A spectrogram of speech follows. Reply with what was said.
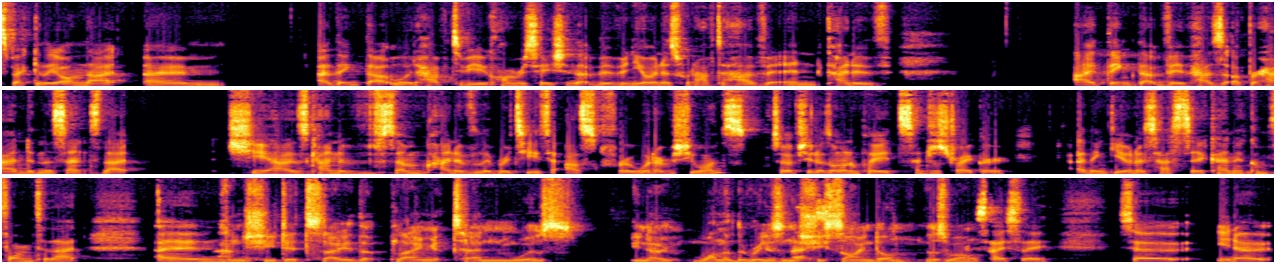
speculate on that. Um, I think that would have to be a conversation that Viv and Jonas would have to have and kind of, I think that Viv has upper hand in the sense that she has kind of some kind of liberty to ask for whatever she wants. So if she doesn't want to play central striker, I think Jonas has to kind of conform to that. Um, and she did say that playing at 10 was you know, one of the reasons she signed on as well. Precisely. So, you know,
